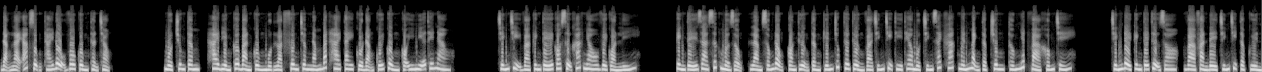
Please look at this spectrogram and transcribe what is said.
Đặng lại áp dụng thái độ vô cùng thận trọng. Một trung tâm, hai điểm cơ bản cùng một loạt phương châm nắm bắt hai tay của Đặng cuối cùng có ý nghĩa thế nào? Chính trị và kinh tế có sự khác nhau về quản lý. Kinh tế ra sức mở rộng, làm sống động, còn thượng tầng kiến trúc tư tưởng và chính trị thì theo một chính sách khác nhấn mạnh tập trung, thống nhất và khống chế. Chính đề kinh tế tự do, và phản đề chính trị tập quyền,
